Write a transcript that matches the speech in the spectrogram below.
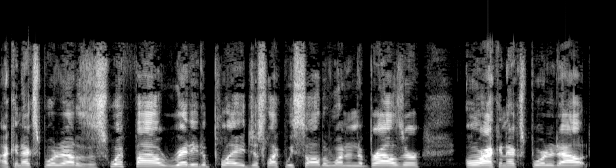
I can export it out as a SWF file, ready to play, just like we saw the one in the browser, or I can export it out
